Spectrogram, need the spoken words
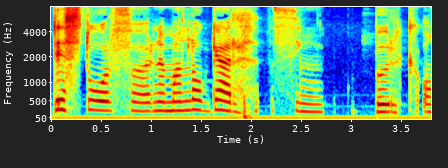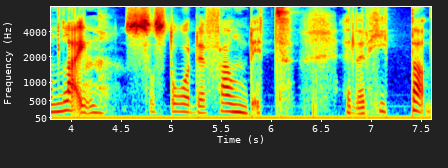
Det står för när man loggar sin burk online så står det Found It eller hittad.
